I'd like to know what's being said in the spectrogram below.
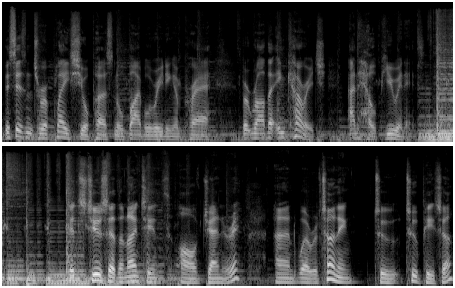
This isn't to replace your personal Bible reading and prayer, but rather encourage and help you in it. It's Tuesday, the 19th of January, and we're returning to 2 Peter.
